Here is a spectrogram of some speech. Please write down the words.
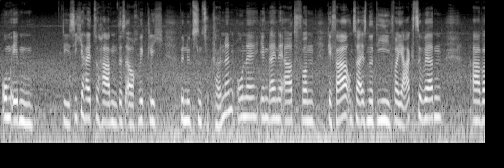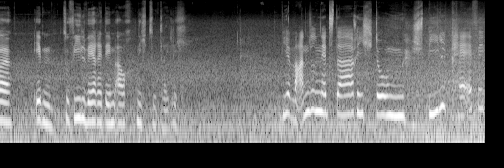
um eben die Sicherheit zu haben, das auch wirklich benutzen zu können, ohne irgendeine Art von Gefahr und sei es nur die, verjagt zu werden. Aber eben zu viel wäre dem auch nicht zuträglich. Wir wandeln jetzt da Richtung Spielkäfig.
